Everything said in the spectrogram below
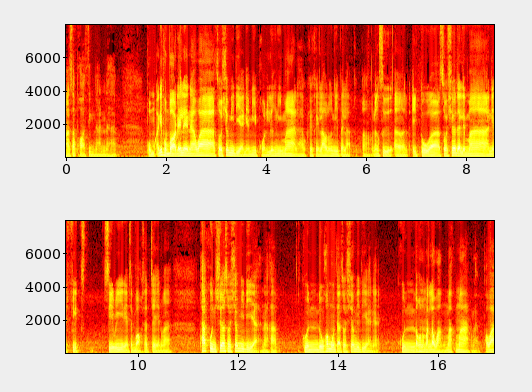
มา support สิ่งนั้นนะครับผมอันนี้ผมบอกได้เลยนะว่าโซเชียลมีเดียเนี่ยมีผลเรื่องนี้มากนะครับ เคยเคยเล่าเรื่องนี้ไปละหนังสือไอตัว social dilemma Netflix ซีรีส์เนี่ยจะบอกชัดเจนว่า ถ้าคุณเชื่อโซเชียลมีเดียนะครับคุณดูข้อมูลแต่โซเชียลมีเดียเนี่ยคุณต้องระมัดระวังมากๆนะเพราะว่า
